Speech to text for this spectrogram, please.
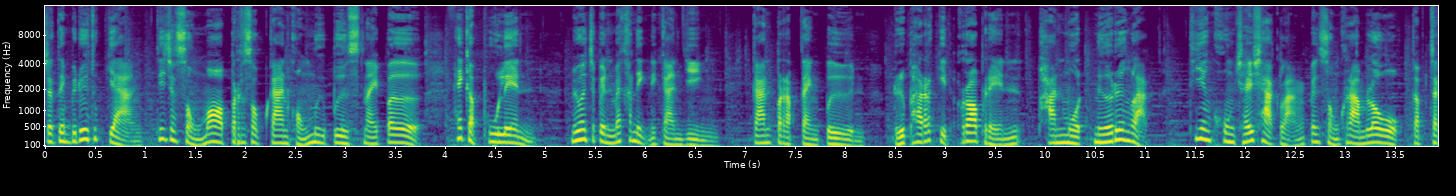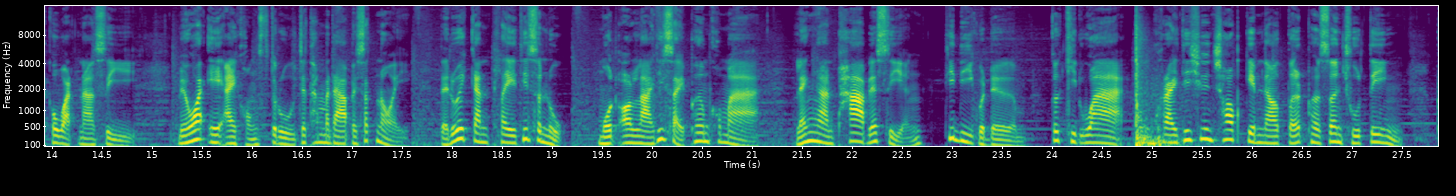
จะเต็มไปด้วยทุกอย่างที่จะส่งมอบประสบการณ์ของมือปืนสไนเปอร์ให้กับผู้เล่น ไม่ว่าจะเป็นแมคานิกในการยิง การปรับแต่งปืน หรือภารกิจรอบเร้นผ่านหมดเนื้อเรื่องหลัก ที่ยังคงใช้ฉากหลังเป็นสงครามโลกกับจักรวรรดินาซี แม้ว่า AI ของสตรูจะธรรมดาไปสักหน่อย แต่ด้วยการเพลย์ที่สนุก โหมดออนไลน์ที่ใส่เพิ่มเข้ามา และงานภาพและเสียงที่ดีกว่าเดิม ก็คิดว่าใครที่ชื่นชอบเกมแนว Third Person Shooting ผ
